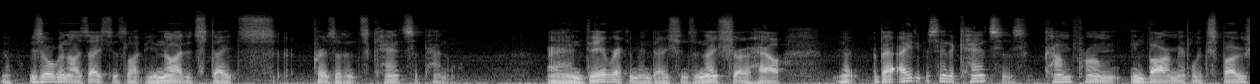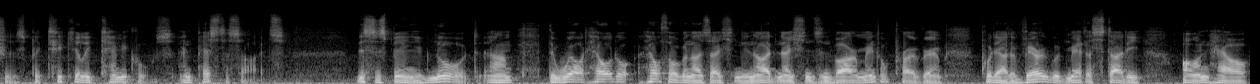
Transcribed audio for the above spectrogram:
You know, there's organisations like the United States President's Cancer Panel and their recommendations, and they show how you know, about 80% of cancers come from environmental exposures, particularly chemicals and pesticides. This is being ignored. Um, the World Health Organization, the United Nations Environmental Program, put out a very good meta-study on how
